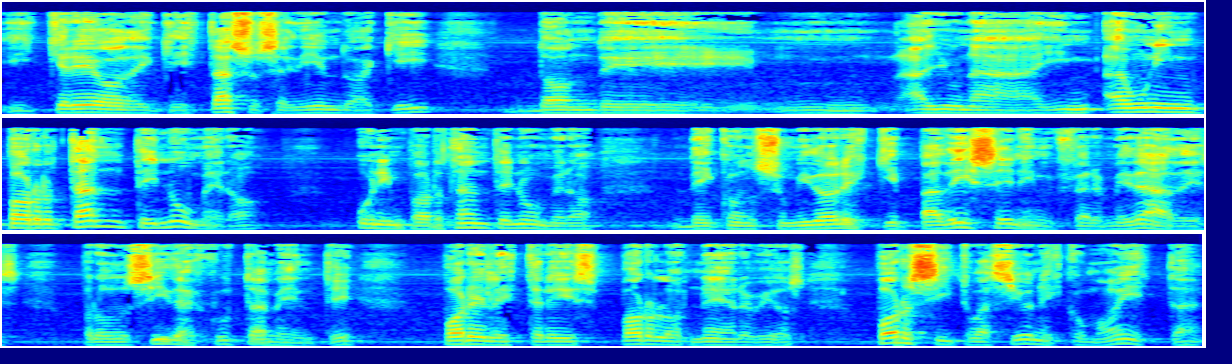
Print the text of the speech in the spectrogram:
y creo de que está sucediendo aquí, donde mm, hay una, un importante número, un importante número de consumidores que padecen enfermedades producidas justamente por el estrés, por los nervios, por situaciones como esta,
